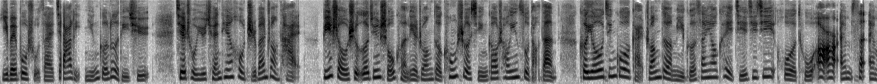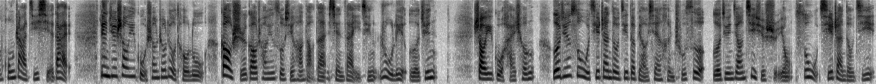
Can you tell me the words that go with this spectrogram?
已被部署在加里宁格勒地区，且处于全天候值班状态。匕首是俄军首款列装的空射型高超音速导弹，可由经过改装的米格三幺 K 截击机或图二二 M 三 M 轰炸机携带。另据绍伊古上周六透露，锆石高超音速巡航导弹现在已经入列俄军。绍伊古还称，俄军苏五七战斗机的表现很出色，俄军将继续使用苏五七战斗机。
